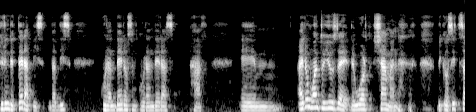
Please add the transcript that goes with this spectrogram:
during the therapies that these curanderos and curanderas have. Um, I don't want to use the, the word shaman because it's a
